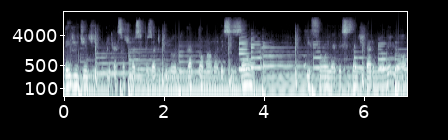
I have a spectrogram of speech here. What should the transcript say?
desde o dia de publicação de nosso episódio piloto, para tomar uma decisão que foi a decisão de dar o meu melhor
